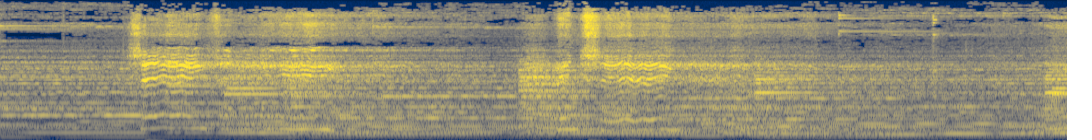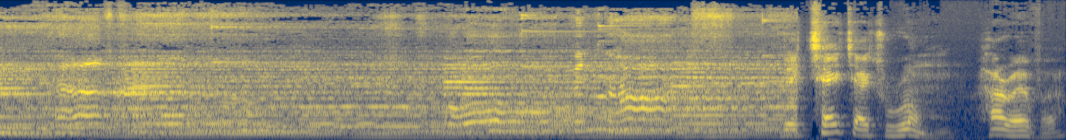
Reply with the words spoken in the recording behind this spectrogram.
Sing to me and sing. We have come, open hearts. The church at Rome, however,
